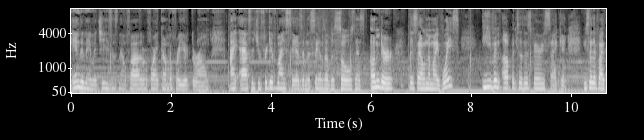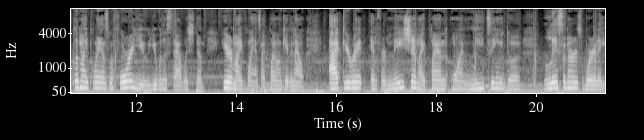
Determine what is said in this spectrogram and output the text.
in the name of Jesus. Now, Father, before I come before your throne, I ask that you forgive my sins and the sins of the souls that's under the sound of my voice, even up until this very second. You said if I put my plans before you, you will establish them. Here are my plans. I plan on giving out accurate information. I plan on meeting the listeners where they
